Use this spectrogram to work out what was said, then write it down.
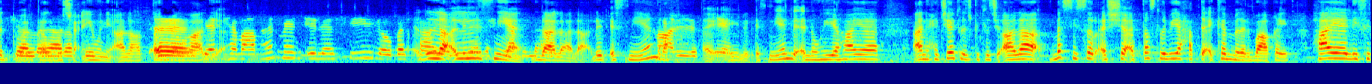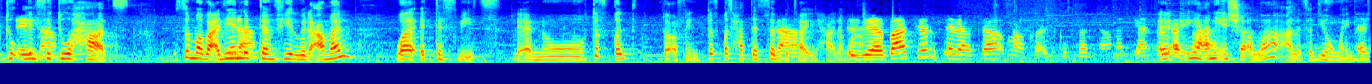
إن شاء الله يا عيوني الاء الطيبة آه الغالية. يعني همام هم إلى شيء لو بس لا للإثنين. لا لا لا للإثنين. راح اي أي للإثنين لأنه هي هاي أنا حكيت لك قلت لك آلاء بس يصير أشياء اتصلي بيها حتى أكمل الباقي. هاي لفتو إيه للفتوحات. ثم بعدين نعم. للتنفيذ والعمل والتثبيت لأنه تفقد تعرفين تفقد حتى تثبت نعم. هاي الحالة معك. إذا باكر ثلاثة ماكو عندكم برنامج يعني يعني إن شاء الله على فد يومين هيك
